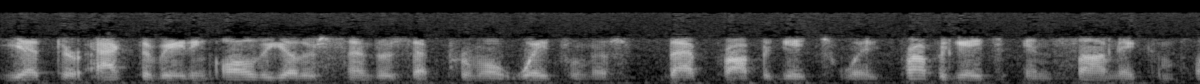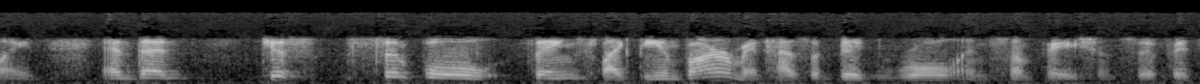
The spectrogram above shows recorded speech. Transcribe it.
yet they're activating all the other centers that promote wakefulness. That propagates wake, propagates insomnia complaint. And then just simple things like the environment has a big role in some patients. If it's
